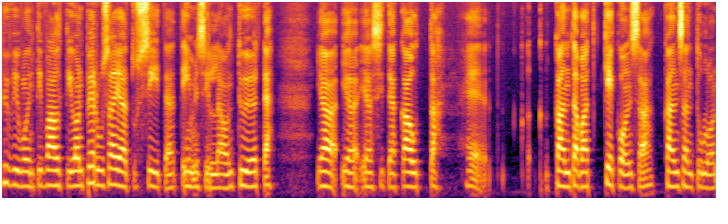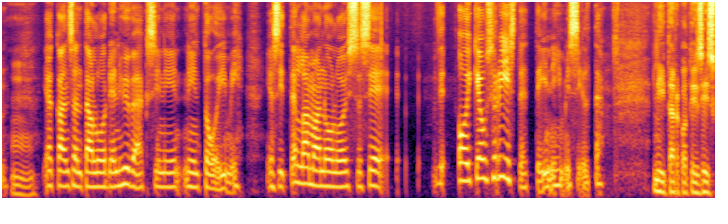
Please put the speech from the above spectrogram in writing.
hyvinvointivaltion perusajatus siitä, että ihmisillä on työtä ja, ja, ja sitä kautta he kantavat kekonsa kansantulon mm. ja kansantalouden hyväksi, niin, niin toimi. Ja sitten laman oloissa se oikeus riistettiin ihmisiltä. Niin tarkoitin siis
